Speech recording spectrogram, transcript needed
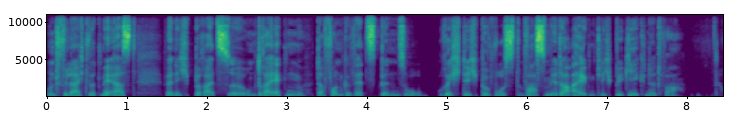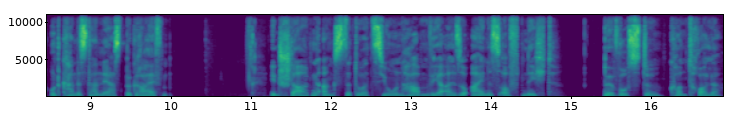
Und vielleicht wird mir erst, wenn ich bereits äh, um drei Ecken davongewetzt bin, so richtig bewusst, was mir da eigentlich begegnet war. Und kann es dann erst begreifen. In starken Angstsituationen haben wir also eines oft nicht, bewusste Kontrolle.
